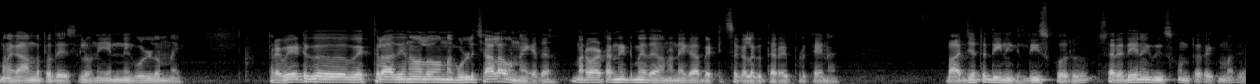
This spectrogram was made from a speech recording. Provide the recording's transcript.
మనకు ఆంధ్రప్రదేశ్లోని ఎన్ని గుళ్ళు ఉన్నాయి ప్రైవేటు వ్యక్తుల ఆధీనంలో ఉన్న గుళ్ళు చాలా ఉన్నాయి కదా. మరి వాటన్నిటి మీద ఏమైనా నిఘా పెట్టించగలుగుతారా ఇప్పటికైనా? బాధ్యత దీనికి తీసుకోరు. సరే దేనికి తీసుకుంటారు ఇక మరి?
